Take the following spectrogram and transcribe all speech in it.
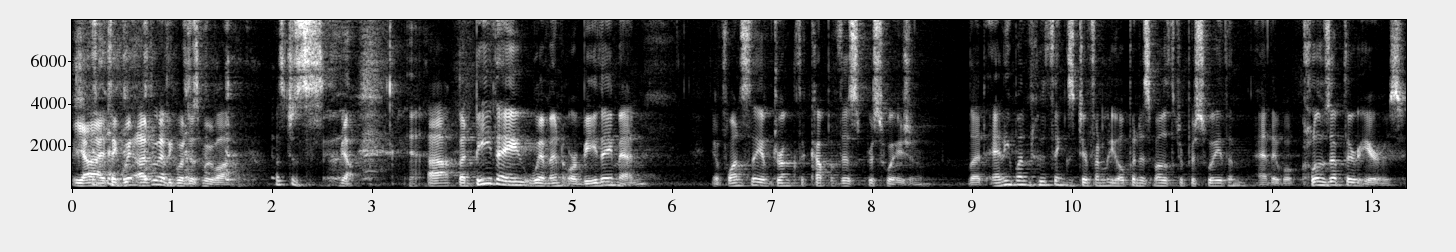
Yeah, I think we, I think we'll just move on. Let's just yeah. Yeah. Uh, but be they women or be they men, if once they have drunk the cup of this persuasion, let anyone who thinks differently open his mouth to persuade them, and they will close up their ears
